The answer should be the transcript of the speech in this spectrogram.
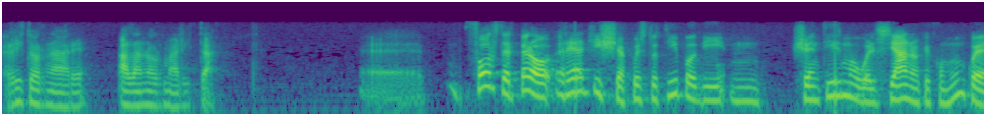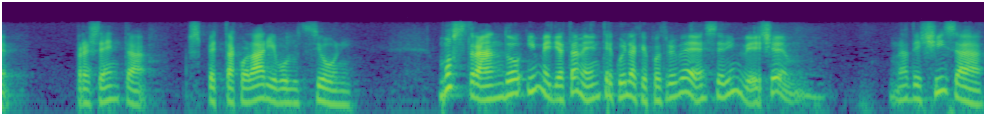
ritornare alla normalità. Eh, Forster però reagisce a questo tipo di mh, scientismo wellsiano che comunque presenta spettacolari evoluzioni, mostrando immediatamente quella che potrebbe essere invece una decisa,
